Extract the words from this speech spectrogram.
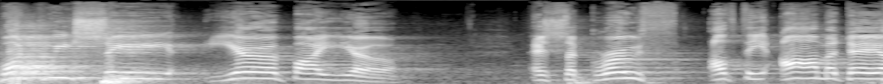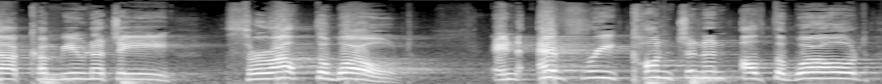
What we see year by year is the growth of the Ahmadiyya community throughout the world. In every continent of the world,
